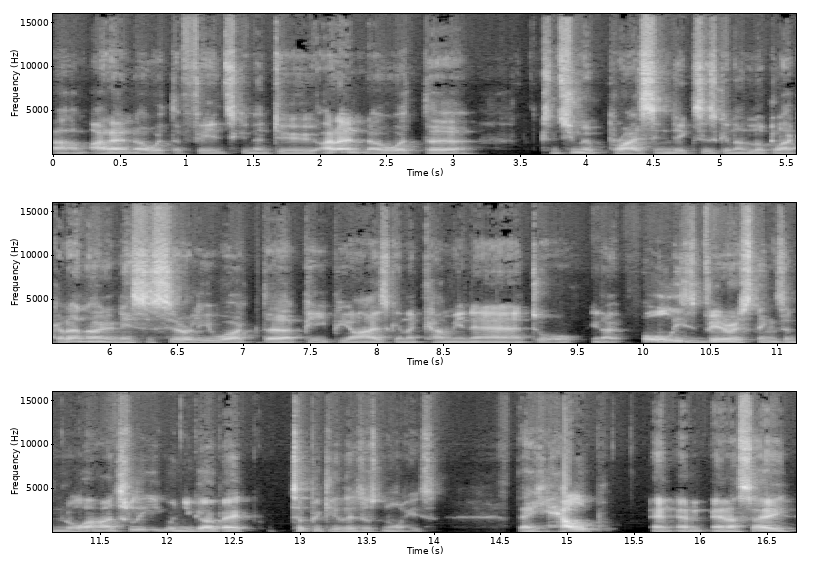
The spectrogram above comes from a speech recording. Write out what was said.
Um, I don't know what the Fed's going to do. I don't know what the consumer price index is going to look like. I don't know necessarily what the PPI is going to come in at, or you know, all these various things. And largely, when you go back, typically they're just noise. They help, and and and I say,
